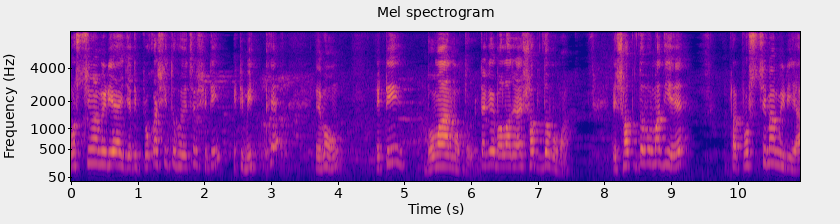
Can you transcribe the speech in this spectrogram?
পশ্চিমা মিডিয়ায় যেটি প্রকাশিত হয়েছে সেটি একটি মিথ্যে এবং এটি বোমার মতো। এটাকে বলা যায় শব্দ বোমা। এই শব্দ বোমা দিয়ে তার পশ্চিমা মিডিয়া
